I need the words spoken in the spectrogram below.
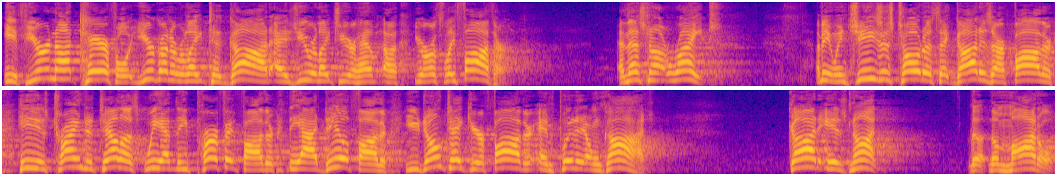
If you're not careful, you're going to relate to God as you relate to your, uh, your earthly father. And that's not right. I mean, when Jesus told us that God is our Father, He is trying to tell us we have the perfect Father, the ideal Father. You don't take your Father and put it on God. God is not the, the model.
